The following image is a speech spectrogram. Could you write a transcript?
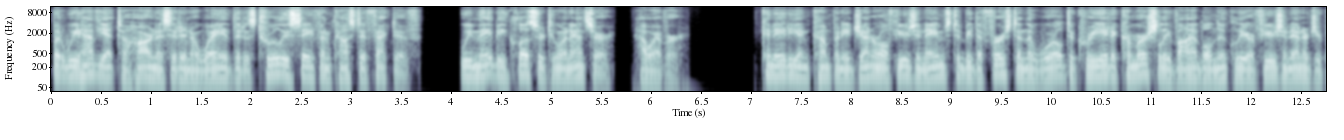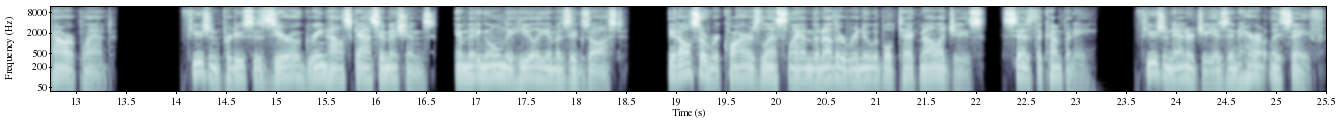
but we have yet to harness it in a way that is truly safe and cost-effective. We may be closer to an answer, however. Canadian company General Fusion aims to be the first in the world to create a commercially viable nuclear fusion energy power plant. Fusion produces zero greenhouse gas emissions, emitting only helium as exhaust. It also requires less land than other renewable technologies, says the company. Fusion energy is inherently safe,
